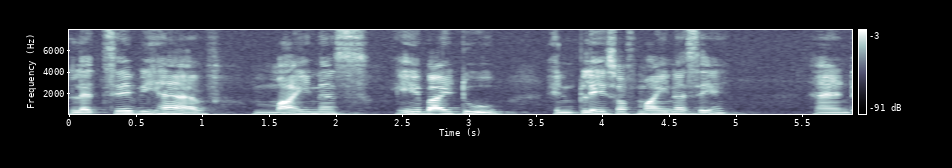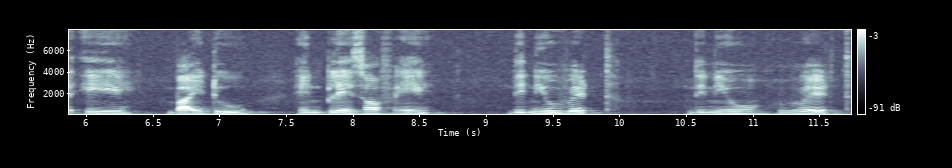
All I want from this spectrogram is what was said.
let's say we have minus a by 2 in place of minus a and a by 2 in place of a the new width the new width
